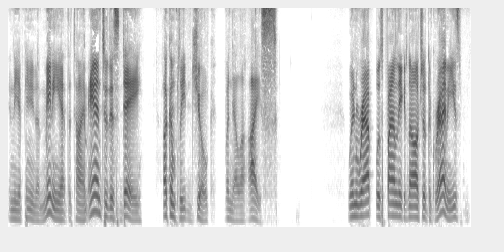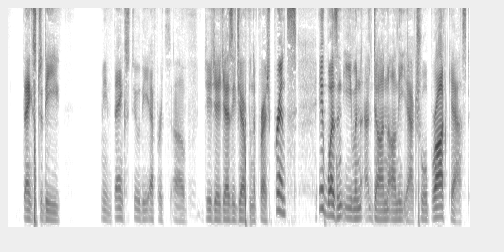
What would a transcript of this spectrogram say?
in the opinion of many at the time and to this day, a complete joke Vanilla Ice. When rap was finally acknowledged at the Grammys, thanks to the I mean, thanks to the efforts of DJ Jazzy Jeff and the Fresh Prince, it wasn't even done on the actual broadcast.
